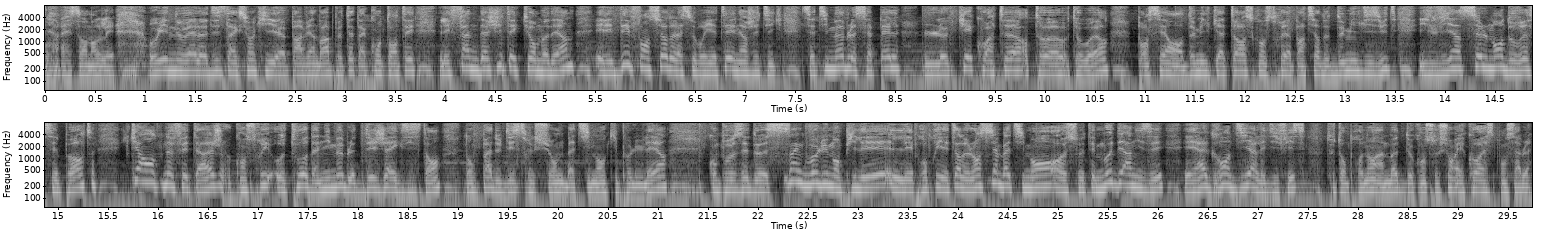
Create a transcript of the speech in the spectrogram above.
C'est en anglais. Oui, une nouvelle distinction qui euh, parviendra peut-être à contenter les fans d'architecture moderne et les défenseurs de la sobriété énergétique. Cet immeuble s'appelle le Key Quarter To- Tower. Pensé en 2014, construit à partir de 2018, il vient seulement d'ouvrir ses portes. 49 étages, construits autour d'un immeuble déjà existant, donc pas de destruction de bâtiments qui polluent l'air. Composé de 5 volumes empilés, les propriétaires de l'ancien bâtiment euh, souhaitaient moderniser et agrandir l'édifice tout en prenant un mode de construction éco-responsable.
